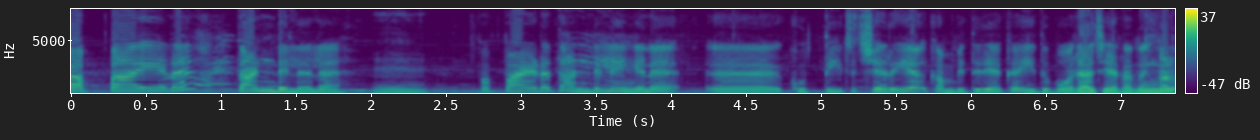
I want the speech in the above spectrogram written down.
പപ്പായയുടെ തണ്ടിൽ അല്ലേ? പപ്പായയുടെ തണ്ടിൽ ഇങ്ങനെ കുത്തിയിട്ട് ചെറിയ കമ്പിത്തിരിയൊക്കെ ഇതുപോലെ ചെയ്യണം നിങ്ങൾ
